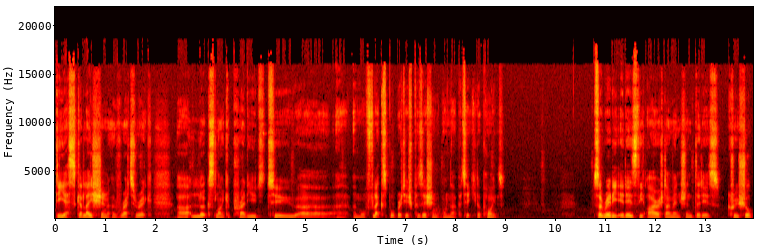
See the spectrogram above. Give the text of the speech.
de escalation of rhetoric uh, looks like a prelude to uh, a more flexible British position on that particular point. So, really, it is the Irish dimension that is crucial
